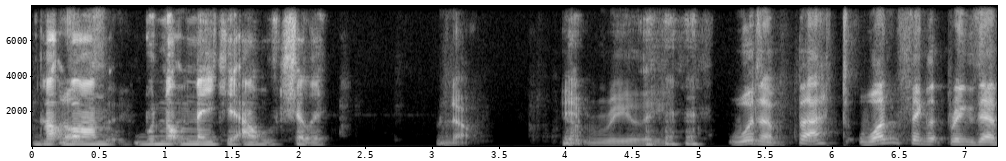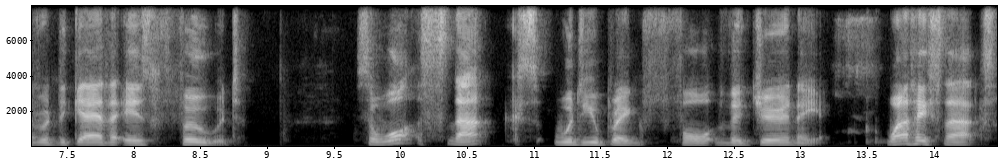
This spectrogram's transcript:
That And van would not make it out of Chile. No, No. it really wouldn't. But one thing that brings everyone together is food. So, what snacks would you bring for the journey? When I say snacks,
